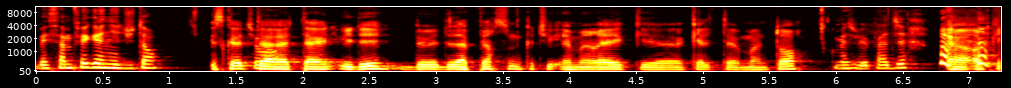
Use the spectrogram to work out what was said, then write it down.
ben ça me fait gagner du temps. Est-ce que Tu as, une idée de, de la personne que tu aimerais que- qu'elle te mentore Mais je vais pas dire. Ah, ok.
